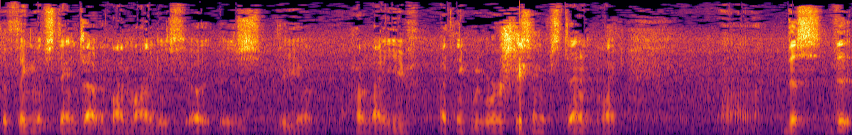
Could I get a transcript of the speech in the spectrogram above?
the thing that stands out in my mind is uh, is the uh, how naive I think we were to some extent. Like uh, this, th-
